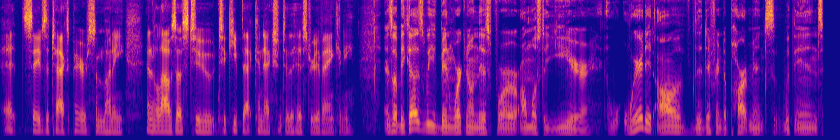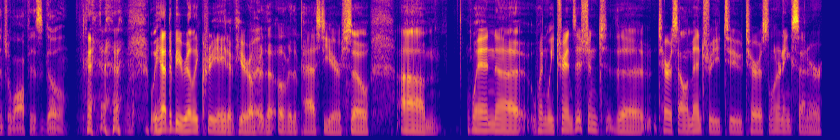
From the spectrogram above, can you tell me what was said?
It saves the taxpayers some money and allows us to to keep that connection to the history of ankeny. And so because we've been working on this for almost a year where did all of the different departments within central office go we had to be really creative here right. over the over the past year. So, um, when uh, when we transitioned the Terrace Elementary to Terrace Learning Center,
